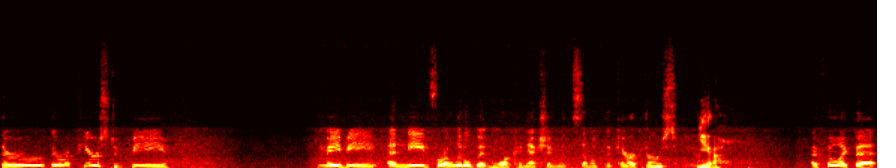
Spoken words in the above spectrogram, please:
there there appears to be maybe a need for a little bit more connection with some of the characters. Yeah. I feel like that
